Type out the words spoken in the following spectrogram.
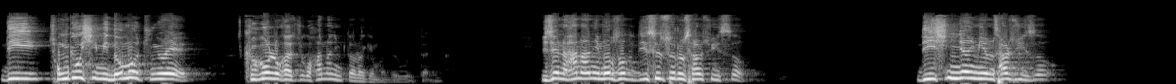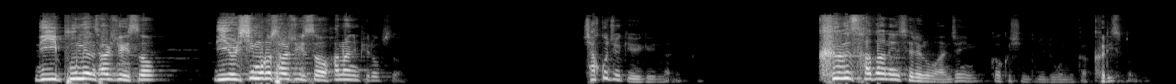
네 종교심이 너무 중요해. 그걸로 가지고 하나님 떠나게 만들고 있다니까. 이제는 하나님 없어도 네 스스로 살 수 있어. 네 신념이면 살 수 있어. 네 부면 살 수 있어. 네 열심으로 살 수 있어. 하나님 필요 없어. 자꾸 저렇게 얘기한다니까. 그 사단의 세력을 완전히 꺾으신 분이 누굽니까? 그리스도입니다.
